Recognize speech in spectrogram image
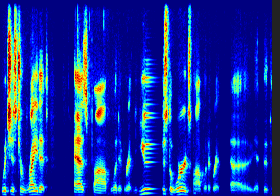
which is to write it as bob would have written use the words bob would have written uh, the, the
